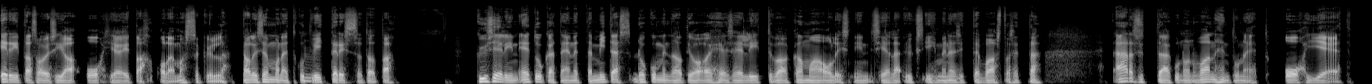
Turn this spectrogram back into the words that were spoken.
eritasoisia ohjeita olemassa kyllä. Tämä oli semmoinen, että kun mm. Twitterissä tota, kyselin etukäteen, että mitäs dokumentaatioaiheeseen liittyvää kamaa olisi, niin siellä yksi ihminen sitten vastasi, että ärsyttää, kun on vanhentuneet ohjeet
